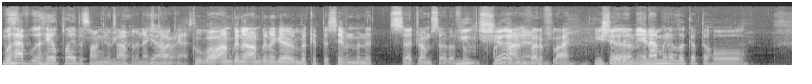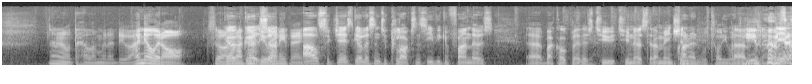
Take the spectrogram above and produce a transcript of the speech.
We'll have we'll, he'll play the song in the top go. of the next Yeah. All right, podcast. cool. Well, I'm gonna I'm gonna go look at the seven minutes uh, drum solo from You should, Iron man. Butterfly. You should, Um, and, and I'm gonna look up the whole. I don't know what the hell I'm gonna do. I know it all, so I'm not gonna do so anything. I'll suggest go listen to Clocks and see if you can find those uh, by Coldplay. Those two two notes that I mentioned. Conrad will tell you what Um, to He do. will yeah,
